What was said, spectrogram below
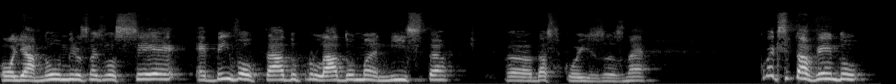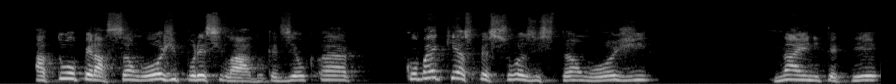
olhar números, mas você é bem voltado para o lado humanista uh, das coisas, né? Como é que você está vendo a tua operação hoje por esse lado? Quer dizer, uh, como é que as pessoas estão hoje na NTT,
